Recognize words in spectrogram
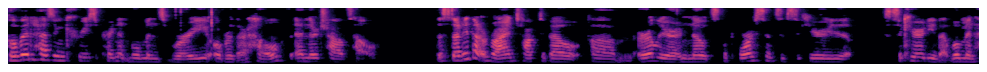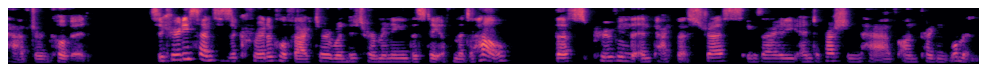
COVID has increased pregnant women's worry over their health and their child's health. The study that Ryan talked about um, earlier notes the poor sense of security, security that women have during COVID. Security sense is a critical factor when determining the state of mental health, thus proving the impact that stress, anxiety, and depression have on pregnant women.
